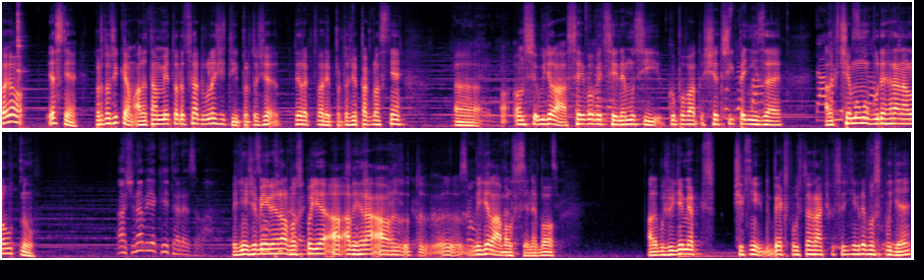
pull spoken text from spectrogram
to jo, jasně, proto říkám, ale tam je to docela důležitý, protože ty lektvary, protože pak vlastně uh, on si udělá saveovici, nemusí kupovat, šetří peníze, ale k čemu mu bude hra na loutnu? Až na věky, Terezo. Jedině, že by někde hrál v hospodě a, a vyhrá a t, Jsou vydělával si, nebo... Ale už vidím, jak všichni, jak spousta hráčů sedí někde v hospodě,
